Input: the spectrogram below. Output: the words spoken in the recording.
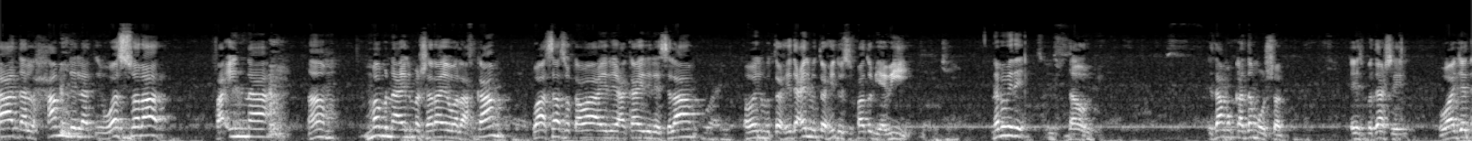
بعد الحمد لله والصلاه فان مبنى علم الشرائع والاحكام واساس قواعد عقائد الاسلام او المتوحد علم التوحيد وصفاته بيوي نه به دي دا ورکی دا مقدم او شرط ایس بداشي واجد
